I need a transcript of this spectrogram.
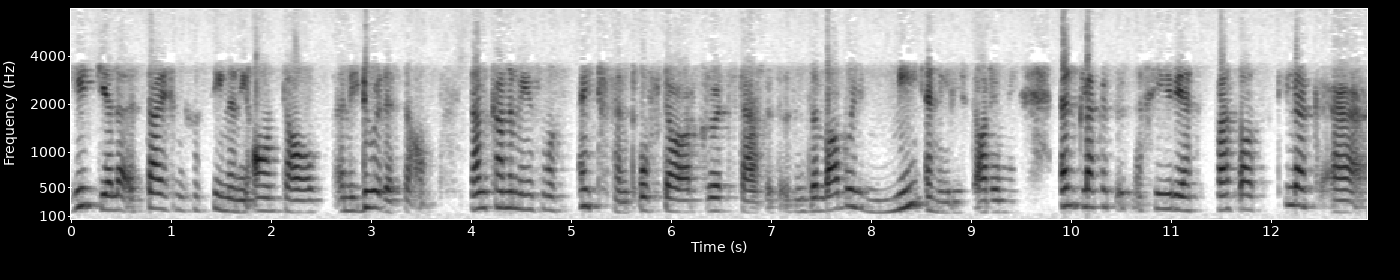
het julle 'n stygings gesien in die aantal in die dodetal dan kan 'n mens mos uitvind of daar groot sterftes is. In Zimbabwe nie in hierdie stadium nie. In plekke soos Nigerië was daar skielik uh,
